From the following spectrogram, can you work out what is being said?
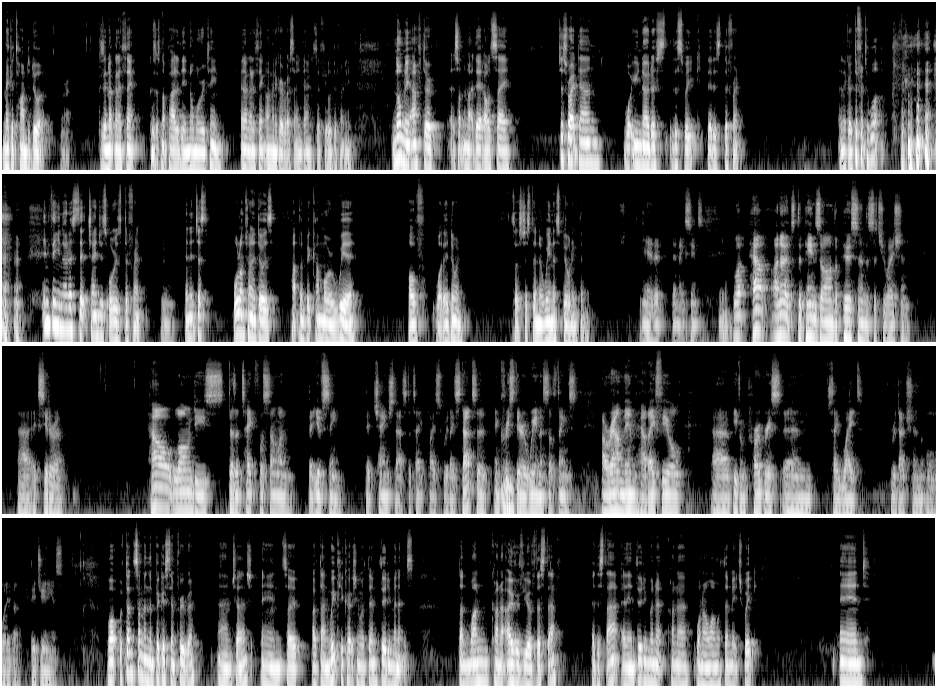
make a time to do it. Right. Because they're not going to think because it's not part of their normal routine. They're not going to think I'm going to go write something down because I feel differently. Normally, after uh, something like that, I would say, just write down what you notice this week that is different. And they go, different to what? Anything you notice that changes or is different. Mm. And it just, all I'm trying to do is help them become more aware of what they're doing. So it's just an awareness building thing. Yeah, that, that makes sense. Yeah. Well, how I know it depends on the person, the situation, uh, etc. How long do you does it take for someone that you've seen that change starts to take place, where they start to increase their awareness of things around them, how they feel, uh, even progress in say weight reduction or whatever their journey is. Well, we've done some in the biggest improver um, challenge, and so I've done weekly coaching with them, thirty minutes. Done one kind of overview of this stuff, at the start, and then thirty minute kind of one on one with them each week. And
